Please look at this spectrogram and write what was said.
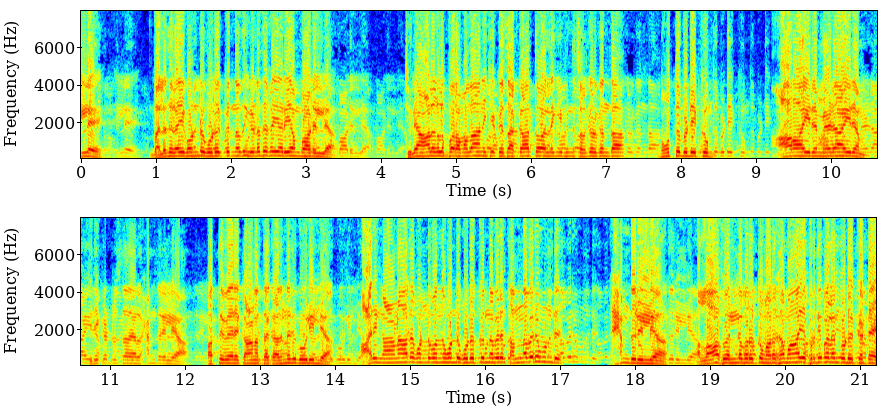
ഇല്ലേ? വലത് കൈ കൊണ്ട് കൊടുക്കുന്നത് ഇടത് കൈ അറിയാൻ പാടില്ല. ചില ആളുകൾ ഇപ്പൊ റമദാനിക്കൊക്കെ സക്കാത്തോ അല്ലെങ്കിൽ പിന്നെ സർക്കാർക്ക് എന്താ നൂത്ത് പിടിക്കും. ആറായിരം ഏഴായിരം. ഇരിക്കട്ടെ അലഹമില്ല പത്ത് പേരെ കാണത്തക്ക അതിനൊരു കൂലില്ല ആരും കാണാതെ കൊണ്ടുവന്നുകൊണ്ട് കൊടുക്കുന്നവർ തന്നവരുമുണ്ട്. അള്ളാഹു എല്ലാവർക്കും അർഹമായ പ്രതിഫലം കൊടുക്കട്ടെ.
